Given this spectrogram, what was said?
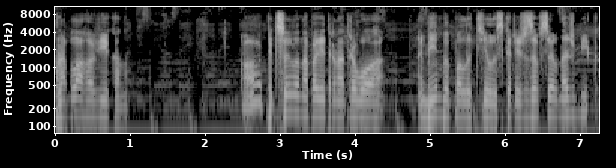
На благо вікон. О, підсилена повітряна тривога. Бімби полетіли, скоріш за все, в наш бік.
